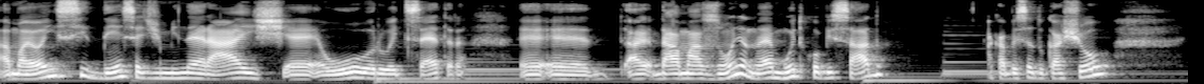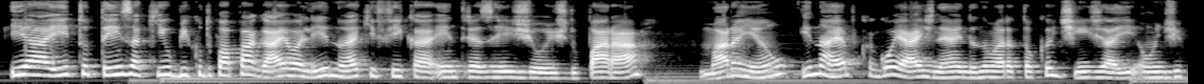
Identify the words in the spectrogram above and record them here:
a maior incidência de minerais, é, ouro, etc. É, é, da Amazônia, não é? Muito cobiçado. A cabeça do cachorro. E aí tu tens aqui o bico do papagaio ali, não é? Que fica entre as regiões do Pará, Maranhão e na época Goiás, né? Ainda não era Tocantins, aí onde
